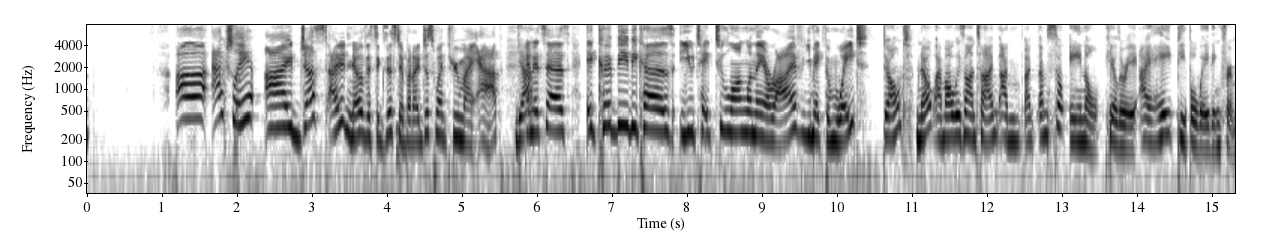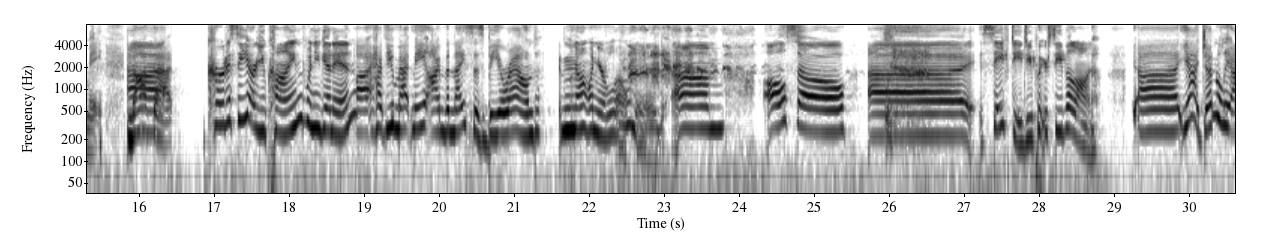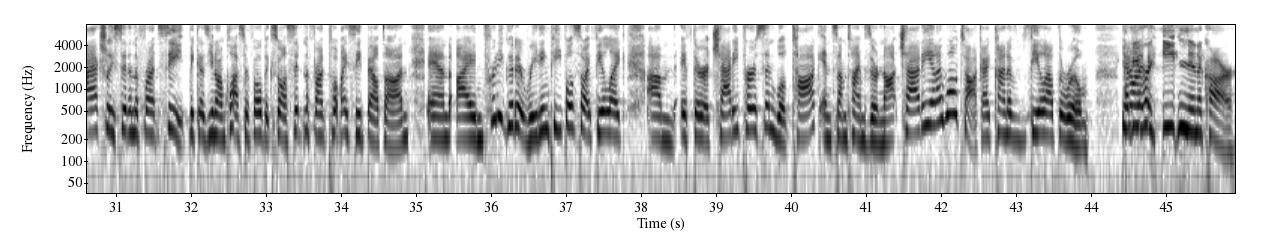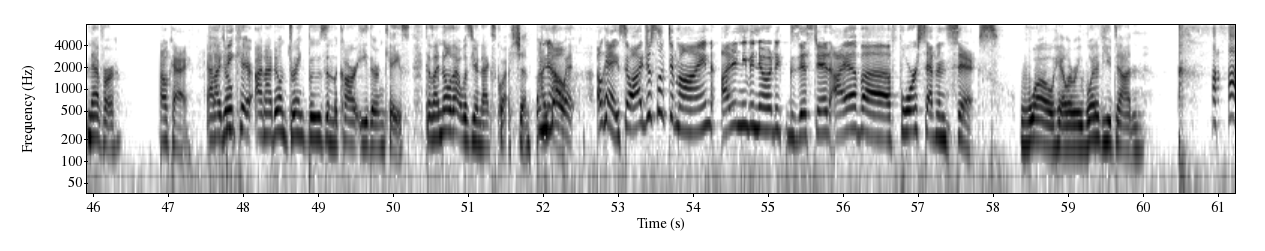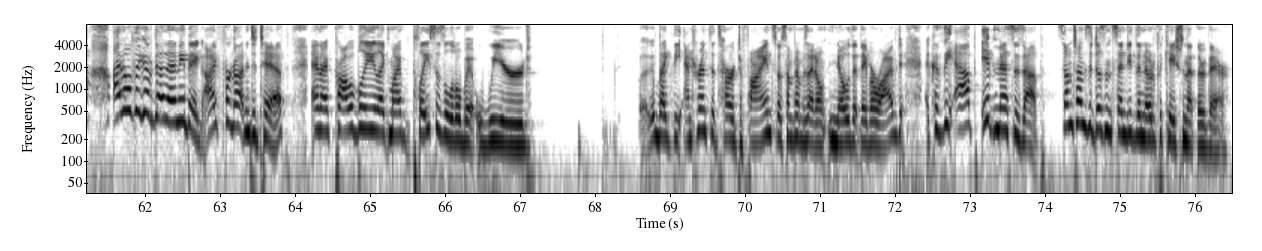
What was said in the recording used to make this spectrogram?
Uh, actually, I just I didn't know this existed, but I just went through my app, Yeah. and it says it could be because you take too long when they arrive. You make them wait. Don't. No, I'm always on time. I'm, I'm, I'm so anal, Hilary. I hate people waiting for me. Not Uh, that. Courtesy? Are you kind when you get in? Uh, have you met me? I'm the nicest. Be around. Not when you're loaded. um, also, uh, safety. Do you put your seatbelt on? Uh, yeah, generally I actually sit in the front seat because, you know, I'm claustrophobic. So I'll sit in the front, put my seatbelt on, and I'm pretty good at reading people. So I feel like um, if they're a chatty person, we'll talk, and sometimes they're not chatty, and I won't talk. I kind of feel out the room. You Have you ever I mean? eaten in a car? Never. Okay. And I don't care, and I don't drink booze in the car either, in case, because I know that was your next question. I No. know it. Okay, so I just looked at mine. I didn't even know it existed. I have a 476. Whoa, Hilary, what have you done? I don't think I've done anything. I've forgotten to tip, and I probably like my place is a little bit weird. Like the entrance, it's hard to find, so sometimes I don't know that they've arrived because the app it messes up. Sometimes it doesn't send you the notification that they're there.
